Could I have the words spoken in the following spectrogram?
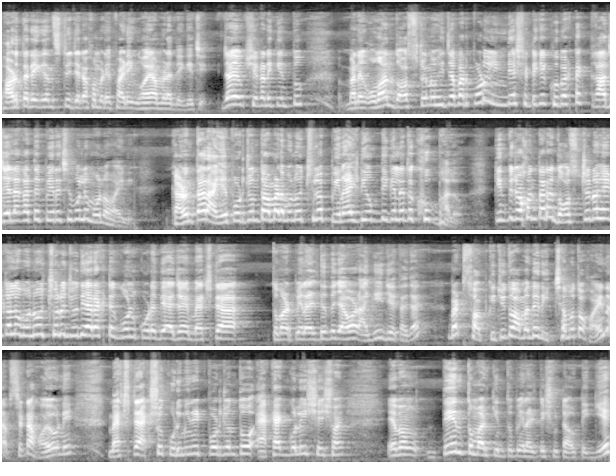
ভারতের এগেনস্টে যেরকম রেফারিং হয় আমরা দেখেছি। যাই হোক, সেখানে কিন্তু মানে ওমান দশ রান হয়ে যাবার পরও ইন্ডিয়া সেটাকে খুব একটা কাজে লাগাতে পেরেছে বলে মনে হয়নি। কারণ তার আগে পর্যন্ত আমার মনে হচ্ছিল পেনাল্টি অব্দি গেলে তো খুব ভালো। কিন্তু যখন তারা দশ জন হয়ে গেল, মনে হচ্ছিল যদি আর একটা গোল করে দেওয়া যায়, ম্যাচটা তোমার পেনাল্টিতে যাওয়ার আগেই যেতে যায়। বাট সব কিছু তো আমাদের ইচ্ছা মতো হয় না, সেটা হয়ও নেই। ম্যাচটা একশো কুড়ি মিনিট পর্যন্ত এক এক গোলেই শেষ হয়। এবং দেন তোমার কিন্তু পেনাল্টি শ্যুট আউটে গিয়ে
